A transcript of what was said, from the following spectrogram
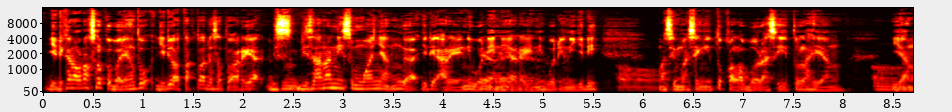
jadi kan orang selalu kebayang tuh jadi otak tuh ada satu area di, di sana nih semuanya. Enggak jadi area ini buat ini area ini buat ini. Jadi masing-masing itu kolaborasi itulah yang yang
